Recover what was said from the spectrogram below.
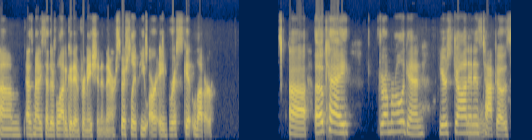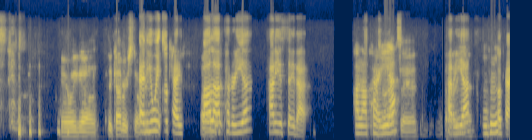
Um, as Maddie said, there's a lot of good information in there, especially if you are a brisket lover. Uh, okay, drum roll again. Here's John and his tacos. Here we go. The cover story. And you okay, Oh, a la parrilla. How do you say that? A la that's how parrilla. I'd say it. Parrilla? Mhm. Okay.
